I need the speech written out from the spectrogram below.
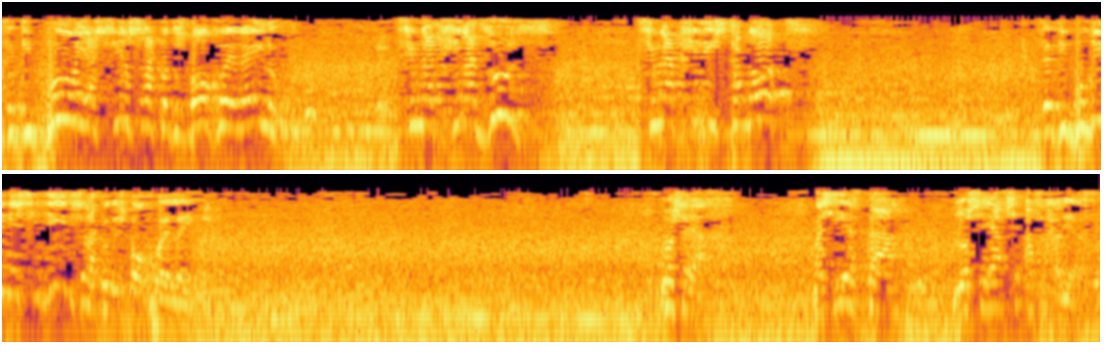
זה דיבור ישיר של הקדוש ברוך הוא אלינו. צריכים להתחיל לזוז, צריכים להתחיל להשתנות. זה דיבורים ישירים של הקדוש ברוך הוא אלינו. לא שייך. מה שהיא עשתה לא שייך שאף אחד יעשה.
